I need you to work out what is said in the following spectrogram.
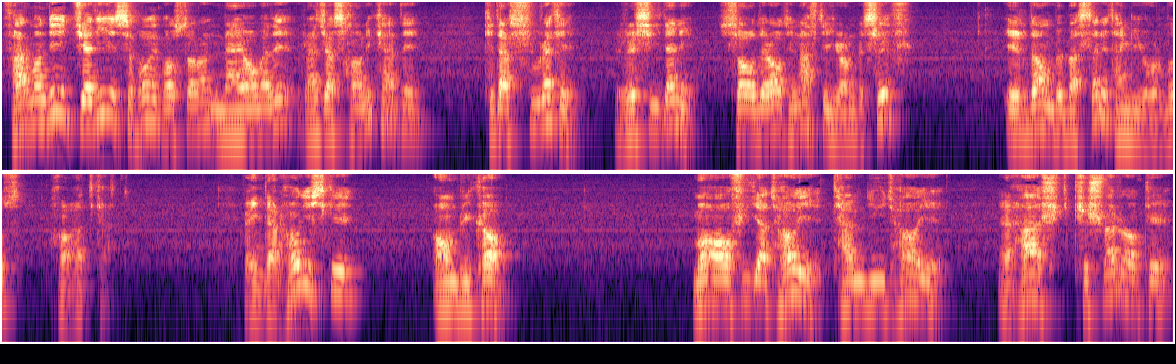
فرمانده جدید سپاه پاسداران نیامده رجزخانی کرده که در صورت رسیدن صادرات نفت ایران به صفر اقدام به بستن تنگه هرمز خواهد کرد. و این در حالی است که آمریکا معافیت های تمدید های هشت کشور را که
